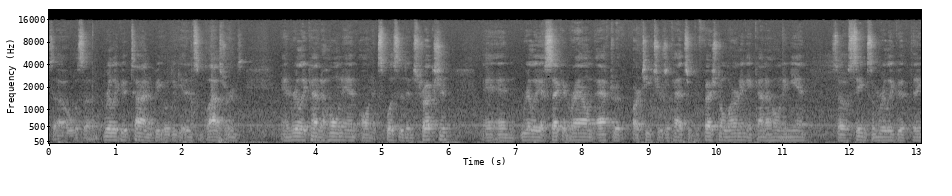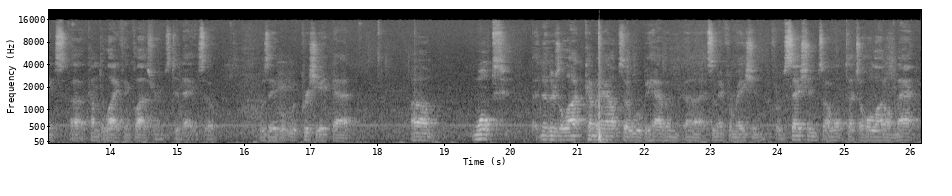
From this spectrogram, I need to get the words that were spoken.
So it was a really good time to be able to get in some classrooms and really kind of hone in on explicit instruction and, really a second round after our teachers have had some professional learning and kind of honing in. So seeing some really good things uh, come to life in classrooms today. So was able to appreciate that. Um, won't, know there's a lot coming out, so we'll be having uh, some information from session, so I won't touch a whole lot on that.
